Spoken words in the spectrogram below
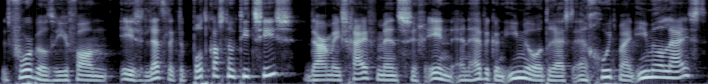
Het voorbeeld hiervan is letterlijk de podcastnotities. Daarmee schrijven mensen zich in en heb ik een e-mailadres en groeit mijn e-maillijst.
